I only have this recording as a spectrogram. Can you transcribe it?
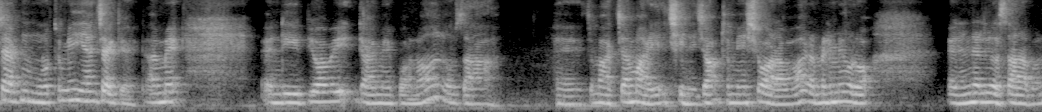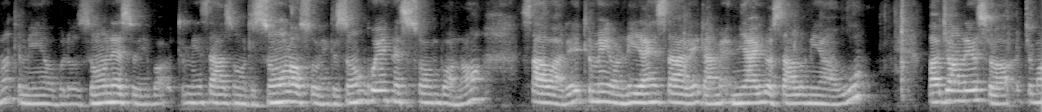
ချိုက်ဘူးလို့တမင်းရမ်းချိုက်တယ်ဒါပေမဲ့ဒီပြောပြီးဒါပေမဲ့ပေါ့နော်လို့စားအဲကျွန်မကျမ်းမာရေးအခြေအနေကြောင့်တမင်းလျှော့ရတာပါဒါပေမဲ့တမင်းတို့တော့ အဲနည်းနည်းလေးတော့စားတာပေါ့နော်တမင်းကိုဘယ်လိုဇွန်းလဲဆိုရင်ပေါ့တမင်းစားဇွန်းတစ်ဇွန်းလောက်ဆိုရင်တစ်ဇွန်းခွဲနှစ်ဇွန်းပေါ့နော်စားပါတယ်တမင်းကိုနေ့တိုင်းစားတယ်ဒါပေမဲ့အများကြီးတော့စားလို့မရဘူး။ဘာကြောင့်လဲဆိုတော့ကျွန်မ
